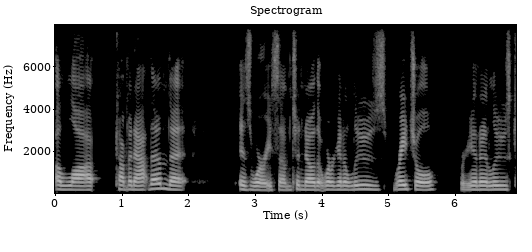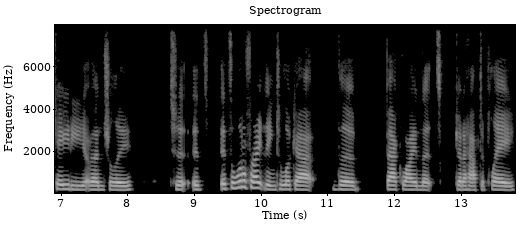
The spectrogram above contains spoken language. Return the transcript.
a lot coming at them that is worrisome to know that we're going to lose Rachel We're gonna lose Katie eventually. To it's it's a little frightening to look at the back line that's gonna have to play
